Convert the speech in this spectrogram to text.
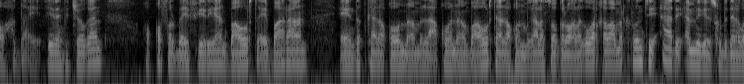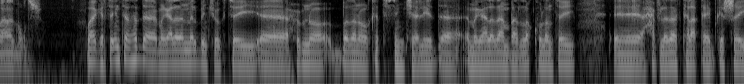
oo hadda ay ciidanka joogaan oo qof walba ay fiiriyaan baabuurta ay baaraan dadkaan aqoon ama la aqoon ama baabuurtaan la aqoon magaalada soo galo waa laga warqabaa. Marka runtii aad amnigeeda isku bedela magaalada muqdisho waa gartay intaad hadda magaaladan melbourne joogtay xubno badan oo ka tirsan jaaliyadda magaaladan baad la kulantay xafladaad kala qayb gashay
